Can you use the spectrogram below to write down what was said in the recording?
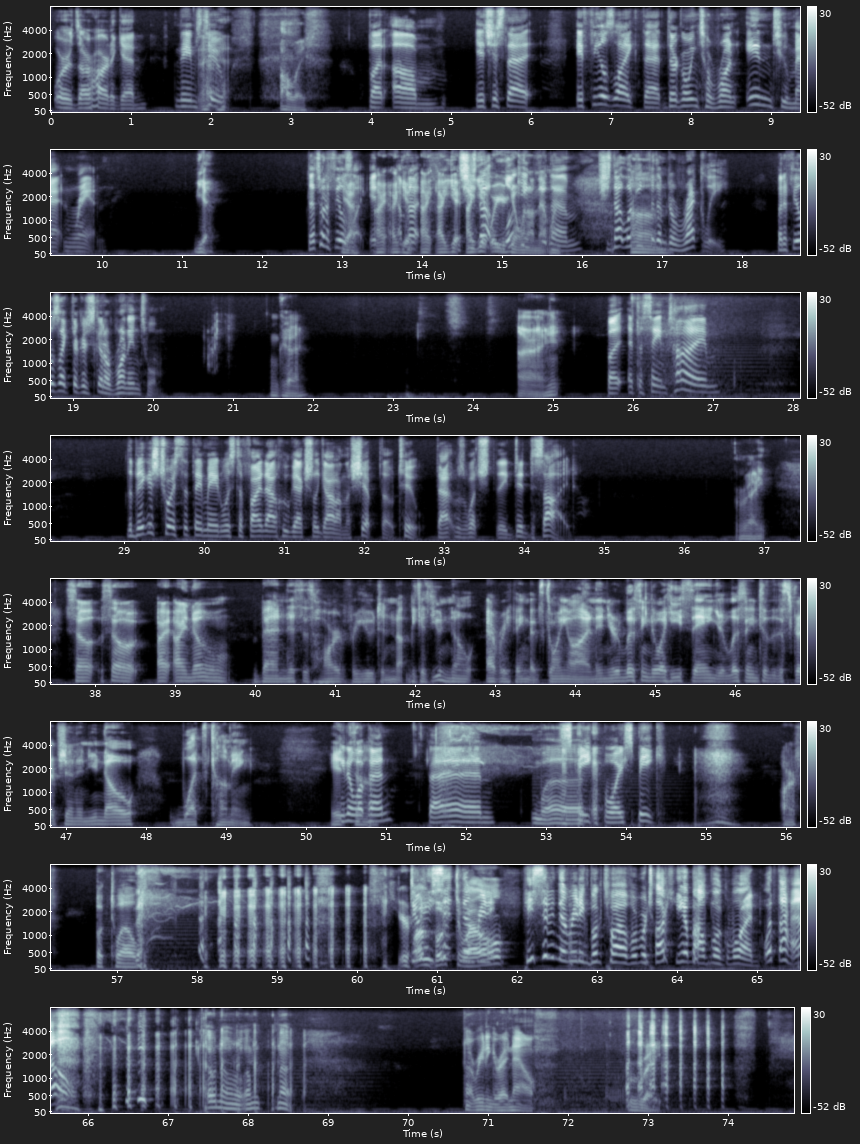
words are hard again. Names too. Always. but um, it's just that it feels like that they're going to run into Mat and Ran. Yeah. That's what it feels yeah. like. It- I, I get. not- I, I get. I get where you're going on that one. them. She's not looking for them Um, directly, but it feels like they're just going to run into them. Okay. All right. But at the same time, the biggest choice that they made was to find out who actually got on the ship, though. Too. That was what sh- they did decide. Right. So so I I know Ben, this is hard for you to not because you know everything that's going on and you're listening to what he's saying, you're listening to the description and you know what's coming. you know what, uh, Ben? Ben, What? speak, boy, speak. Arf. Book 12. You're Dude, on he's book sitting there reading. He's sitting there reading book twelve when we're talking about book one. What the hell? oh, no, no, I'm not. Not reading it right now. right.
